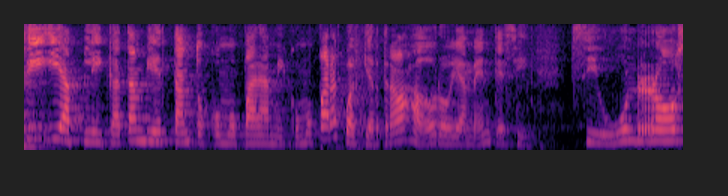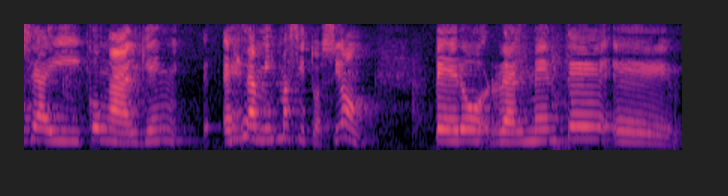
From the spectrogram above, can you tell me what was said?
sí, y aplica también tanto como para mí como para cualquier trabajador, obviamente. Si, si hubo un roce ahí con alguien, es la misma situación pero realmente eh,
